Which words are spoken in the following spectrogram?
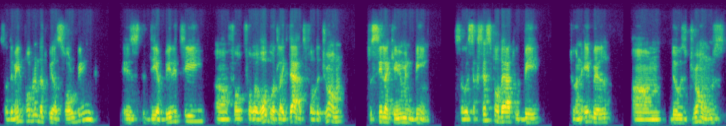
So the main problem that we are solving is the ability uh, for, for a robot like that, for the drone, to see like a human being. So a success for that would be to enable um, those drones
